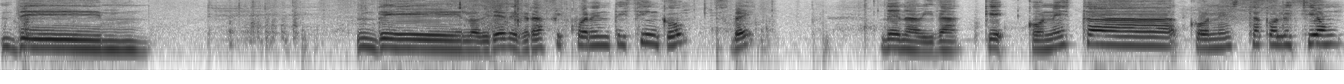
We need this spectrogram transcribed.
de de lo diré de Graphic 45 ¿veis? de navidad que con esta con esta colección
